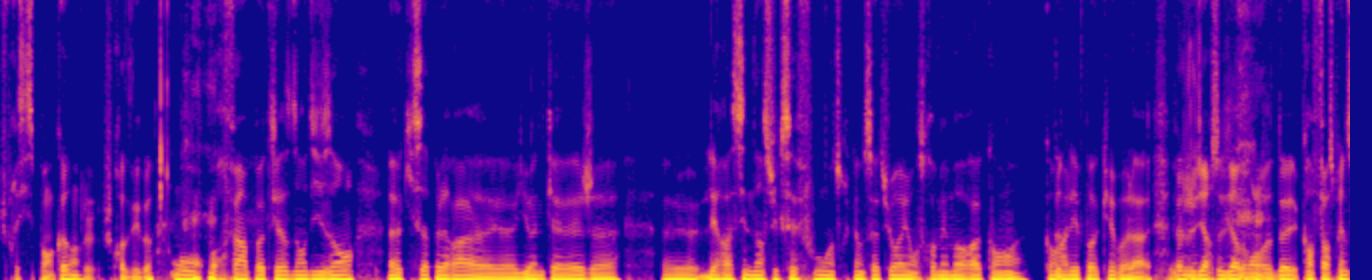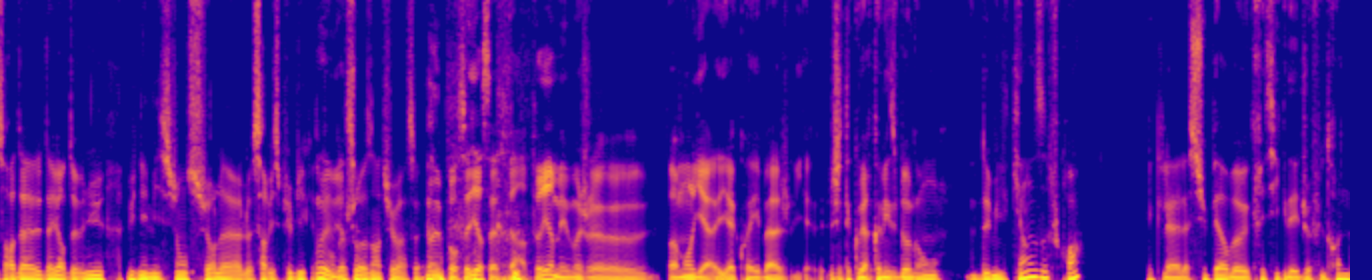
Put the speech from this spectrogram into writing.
je précise pas encore hein, je, je croise les doigts On, on refait un podcast dans 10 ans euh, qui s'appellera euh, Johan Cavege, euh, euh, Les racines d'un succès fou, un truc comme ça, tu vois, et on se remémorera quand, quand à l'époque, et voilà. Enfin, je veux dire, se dire quand First Print sera d'a- d'ailleurs devenu une émission sur le, le service public et ce Oui, genre bien choses, hein, tu vois. Non, pour se dire, ça va te faire un peu rire, mais moi, je, vraiment, il y a, il y a quoi eh ben, J'ai découvert Comics Blog en 2015, je crois, avec la, la superbe critique d'Age of Ultron,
